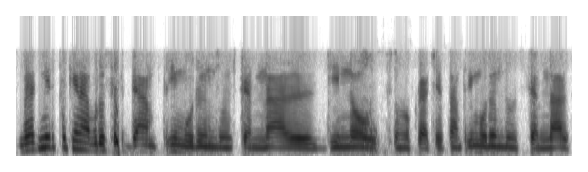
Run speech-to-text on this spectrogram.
Vladimir Putin a vrut să dea în primul rând un semnal, din nou spun lucrul acesta, în primul rând un semnal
